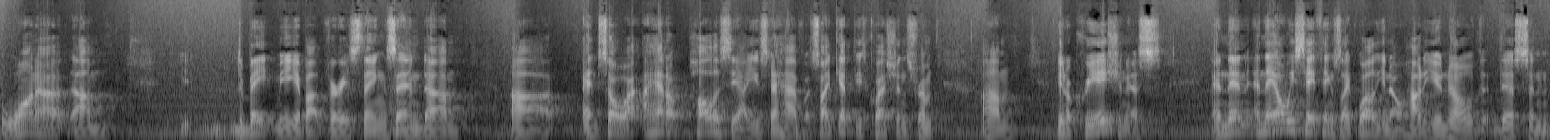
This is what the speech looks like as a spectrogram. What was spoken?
want to um, debate me about various things, and um, uh, and so I, I had a policy I used to have. So I'd get these questions from, um, you know, creationists. And then, and they always say things like, "Well, you know, how do you know th- this?" and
